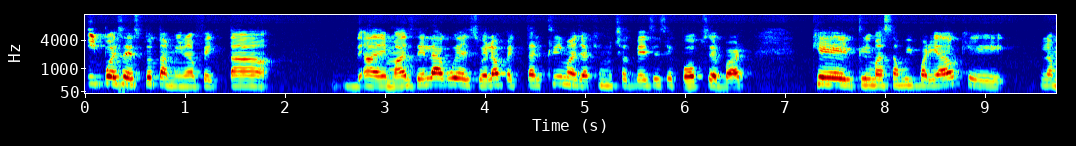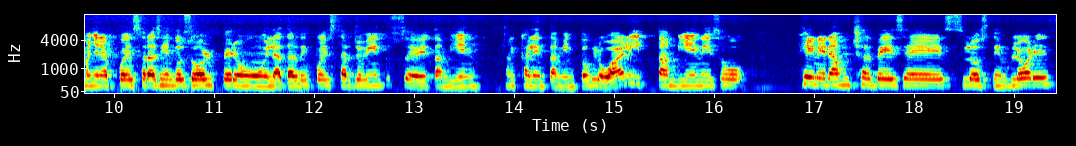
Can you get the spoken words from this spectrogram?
Y pues esto también afecta, además del agua y del suelo, afecta al clima, ya que muchas veces se puede observar que el clima está muy variado, que en la mañana puede estar haciendo sol, pero en la tarde puede estar lloviendo, se debe también al calentamiento global y también eso genera muchas veces los temblores,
